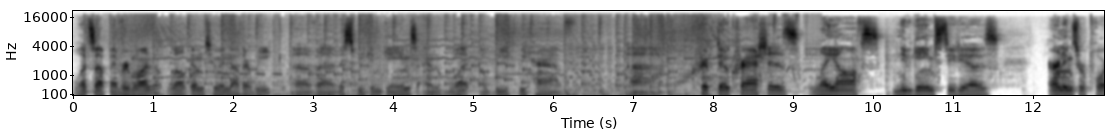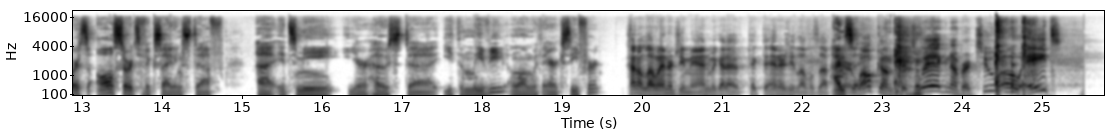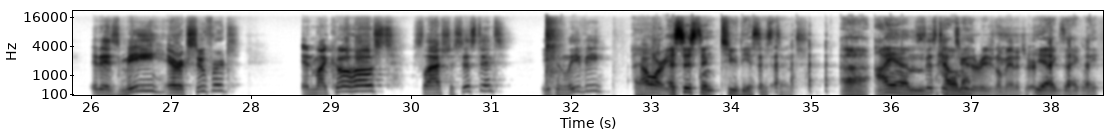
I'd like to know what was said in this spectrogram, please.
What's up, everyone? Welcome to another week of uh, This Week in Games, and what a week we have. Uh, crypto crashes, layoffs, new game studios, earnings reports, all sorts of exciting stuff. Uh, it's me, your host, uh, Ethan Levy, along with Eric Seufert. Kind of low energy, man. We got to pick the energy levels up here. so- Welcome to Twig number 208. It is me, Eric Seufert, and my co-host slash assistant, Ethan Levy. How Uh, are you? Assistant to the assistant. uh, I am. how assistant to the regional manager. yeah, exactly.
